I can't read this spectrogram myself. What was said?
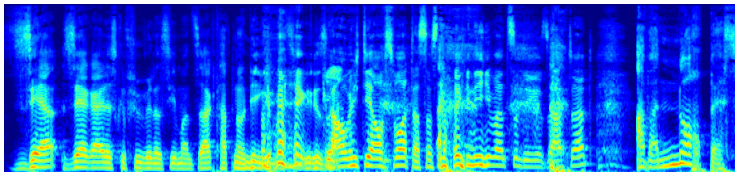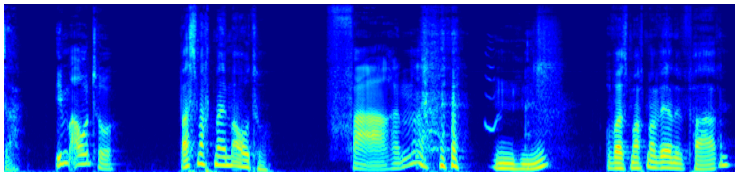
Sehr, sehr geiles Gefühl, wenn das jemand sagt, hat noch nie jemand zu mir gesagt. Glaube ich dir aufs Wort, dass das noch nie jemand zu dir gesagt hat. Aber noch besser. Im Auto. Was macht man im Auto? Fahren. Mhm. Und was macht man während dem Fahren?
